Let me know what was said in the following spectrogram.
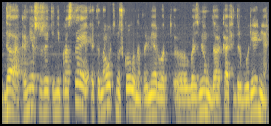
Да, конечно же, это непростая. Это научная школа, например, вот э, возьмем, да, кафедры бурения.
